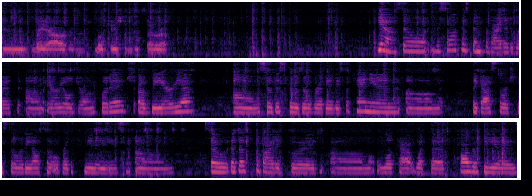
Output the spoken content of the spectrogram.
to layout and locations, et cetera. Yeah, so the SOC has been provided with um, aerial drone footage of the area. Um, so this goes over the Aliso Canyon, um, the gas storage facility, also over the communities. Um, so that does provide a good um, look at what the topography is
